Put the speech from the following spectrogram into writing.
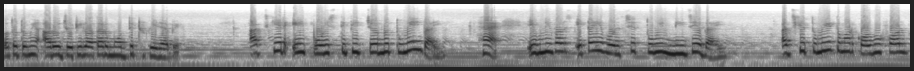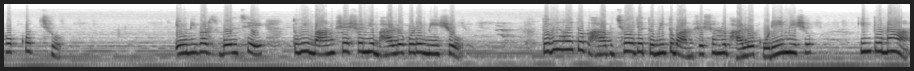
তত তুমি আরও জটিলতার মধ্যে ঢুকে যাবে। আজকের এই পরিস্থিতির জন্য তুমিই দায়ী। হ্যাঁ ইউনিভার্স এটাই বলছে, তুমি নিজে দায়ী। আজকে তুমি তোমার কর্মফল ভোগ করছ। ইউনিভার্স বলছে, তুমি মানুষের সঙ্গে ভালো করে মেশো। তুমি হয়তো ভাবছ যে তুমি তো মানুষের সঙ্গে ভালো করেই মেশো। কিন্তু না,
